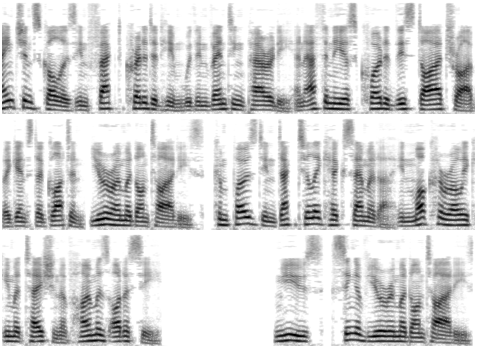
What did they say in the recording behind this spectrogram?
Ancient scholars in fact credited him with inventing parody and Athenaeus quoted this diatribe against a glutton Eurymedontiades, composed in dactylic hexameter in mock heroic imitation of Homer's Odyssey. Muse, sing of Eurymedontiades,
